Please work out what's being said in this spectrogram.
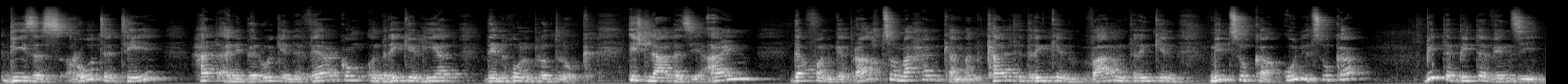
Dieses rote Tee hat eine beruhigende Wirkung und reguliert den hohen Blutdruck. Ich lade Sie ein, davon Gebrauch zu machen. Kann man kalt trinken, warm trinken, mit Zucker, ohne Zucker. Bitte, bitte, wenn Sie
